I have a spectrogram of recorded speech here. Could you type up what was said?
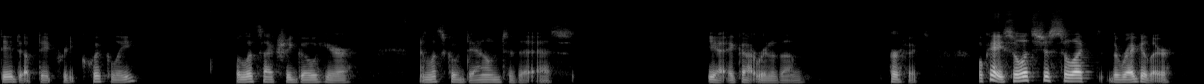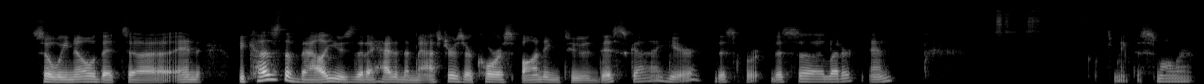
did update pretty quickly. But let's actually go here and let's go down to the S. Yeah, it got rid of them. Perfect. Okay, so let's just select the regular. So we know that, uh, and because the values that I had in the masters are corresponding to this guy here, this this uh, letter N, let's make this smaller.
